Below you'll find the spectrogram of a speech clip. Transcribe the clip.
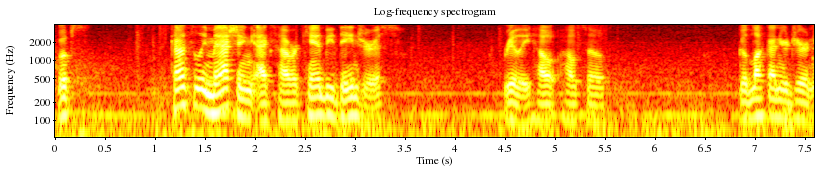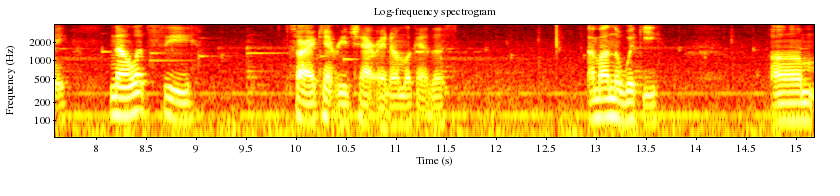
Whoops. Constantly mashing X, however, can be dangerous. Really, how, how so? Good luck on your journey. Now, let's see. Sorry, I can't read chat right now. I'm looking at this. I'm on the wiki. Um,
